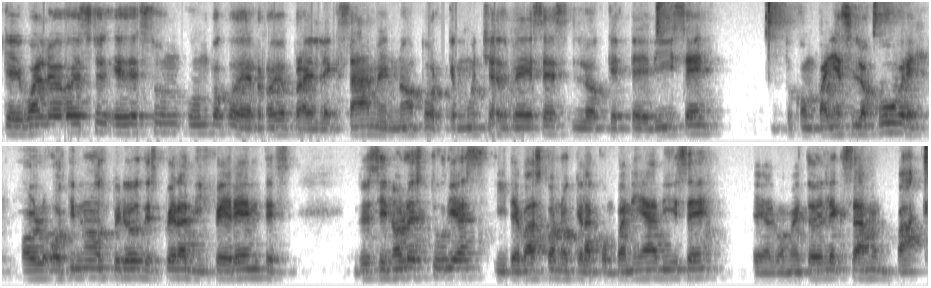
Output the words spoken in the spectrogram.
Que igual luego eso, es un, un, poco de rollo para el examen, ¿no? Porque muchas veces lo que te dice tu compañía sí lo cubre o, o tiene unos periodos de espera diferentes. Entonces, si no lo estudias y te vas con lo que la compañía dice, eh, al momento del examen, back,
